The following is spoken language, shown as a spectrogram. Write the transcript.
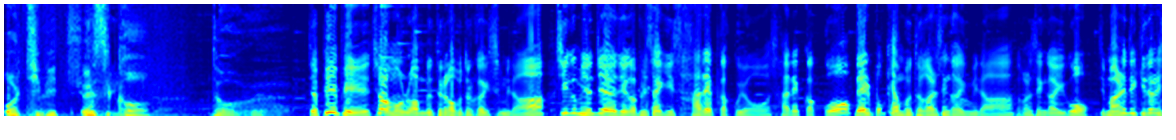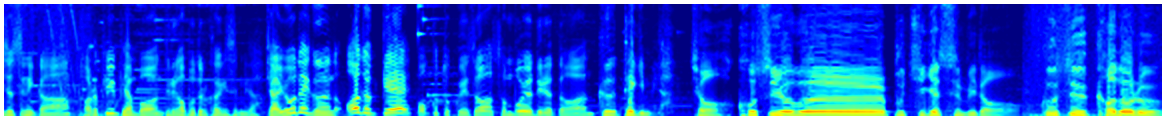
얼티빗 에스커 노르 자 PVP 처음으로 한번 들어가 보도록 하겠습니다 지금 현재 제가 필살기 4렙 갔고요 4렙 갔고 내일 뽑기 한번 더 갈 생각입니다 더 갈 생각이고 지금 많이들 기다리셨으니까 바로 PVP 한번 들어가 보도록 하겠습니다 자 요 덱은 어저께 포크토크에서 선보여드렸던 그 덱입니다 자 코스염을 붙이겠습니다 구스 카도르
